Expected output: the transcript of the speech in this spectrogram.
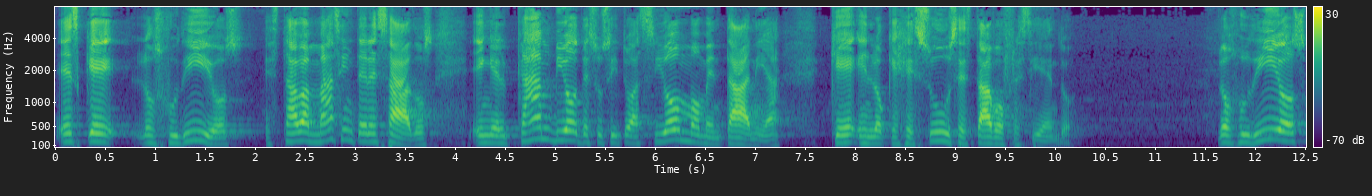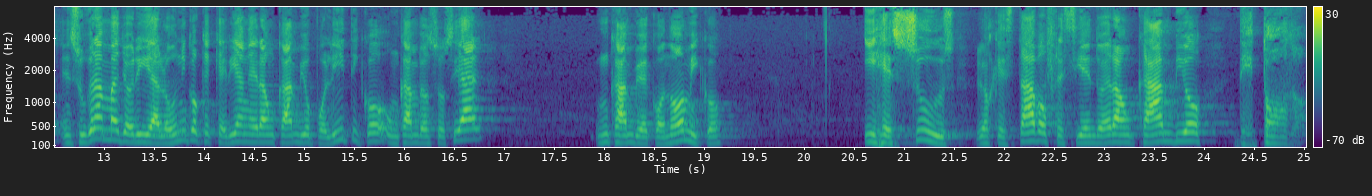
es que los judíos estaban más interesados en el cambio de su situación momentánea que en lo que Jesús estaba ofreciendo. Los judíos, en su gran mayoría, lo único que querían era un cambio político, un cambio social, un cambio económico. Y Jesús lo que estaba ofreciendo era un cambio de todo.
